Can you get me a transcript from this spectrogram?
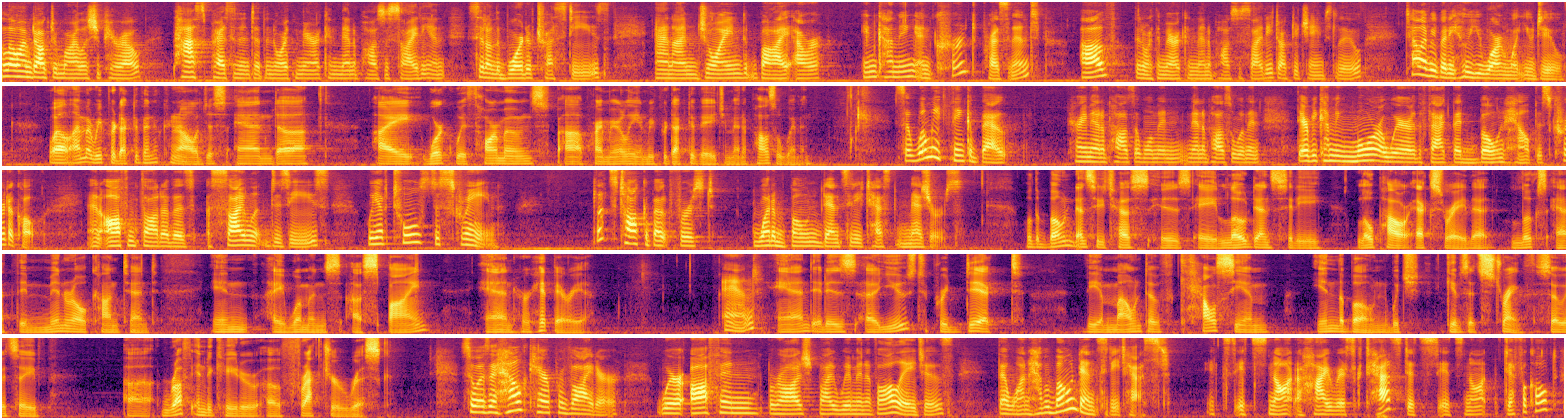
Hello, I'm Dr. Marla Shapiro, past president of the North American Menopause Society and sit on the board of trustees. And I'm joined by our incoming and current president of the North American Menopause Society, Dr. James Liu. Tell everybody who you are and what you do. Well, I'm a reproductive endocrinologist and uh, I work with hormones uh, primarily in reproductive age and menopausal women. So when we think about perimenopausal women, menopausal women, they're becoming more aware of the fact that bone health is critical and often thought of as a silent disease. We have tools to screen. Let's talk about first what a bone density test measures. Well, the bone density test is a low density, low power x-ray that looks at the mineral content in a woman's uh, spine and her hip area. And? And it is uh, used to predict the amount of calcium in the bone, which gives it strength. So it's a uh, rough indicator of fracture risk. So as a healthcare provider, we're often barraged by women of all ages that want to have a bone density test. It's, it's not a high risk test, it's, it's not difficult.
